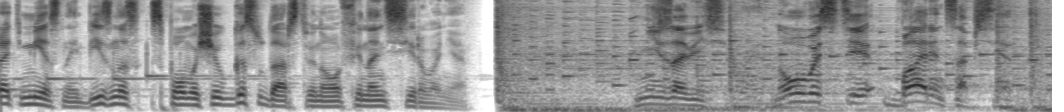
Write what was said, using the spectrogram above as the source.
поддержать местный бизнес с помощью государственного финансирования. Независимые новости. Барин обседный.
